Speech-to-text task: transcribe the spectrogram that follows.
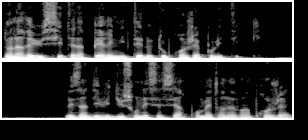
dans la réussite et la pérennité de tout projet politique. Les individus sont nécessaires pour mettre en œuvre un projet,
